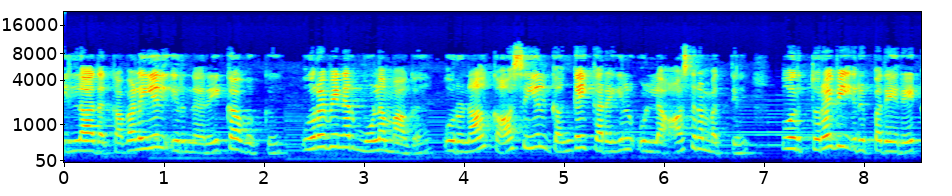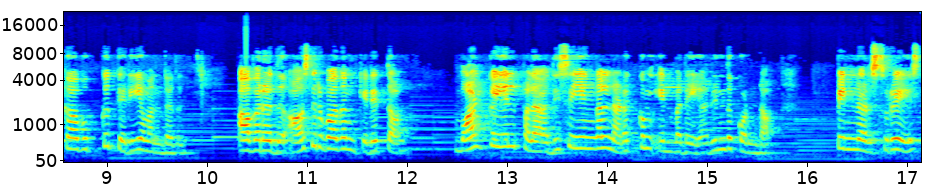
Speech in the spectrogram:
இல்லாத கவலையில் இருந்த ரேகாவுக்கு உறவினர் மூலமாக ஒரு நாள் காசியில் கங்கை கரையில் உள்ள ஆசிரமத்தில் ஒரு துறவி இருப்பதை ரேகாவுக்கு தெரிய வந்தது. அவரது ஆசிர்வாதம் கிடைத்தால் வாழ்க்கையில் பல அதிசயங்கள் நடக்கும் என்பதை அறிந்து கொண்டார் பின்னர் சுரேஷ்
